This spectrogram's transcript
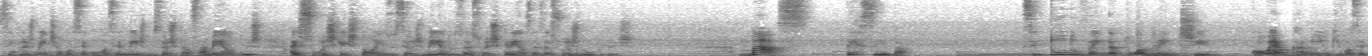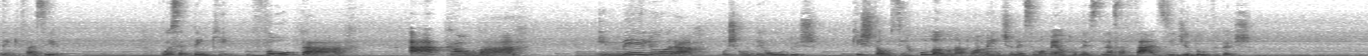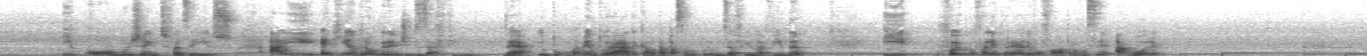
Simplesmente é você com você mesmo, seus pensamentos, as suas questões, os seus medos, as suas crenças, as suas dúvidas. Mas, perceba, se tudo vem da tua mente, qual é o caminho que você tem que fazer? você tem que voltar, acalmar e melhorar os conteúdos que estão circulando na tua mente nesse momento, nessa fase de dúvidas. E como, gente, fazer isso? Aí é que entra o grande desafio, né? Eu tô com uma mentorada que ela tá passando por um desafio na vida e foi o que eu falei para ela eu vou falar para você agora.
